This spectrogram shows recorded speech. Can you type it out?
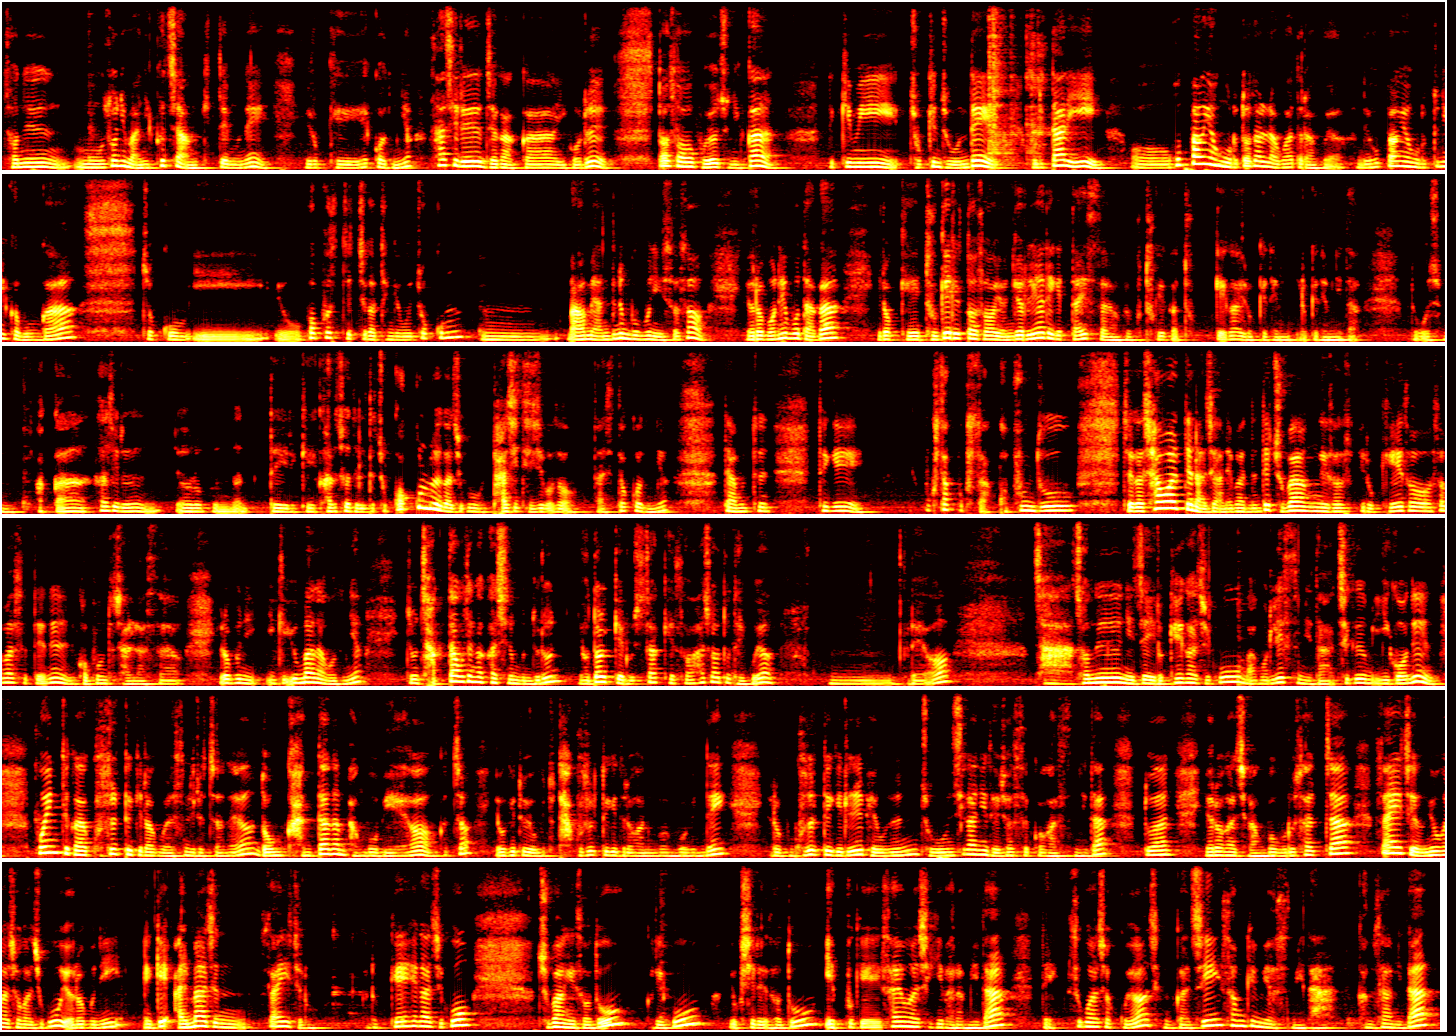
저는 뭐 손이 많이 크지 않기 때문에 이렇게 했거든요. 사실은 제가 아까 이거를 떠서 보여주니까 느낌이 좋긴 좋은데 우리 딸이 어, 호빵형으로 떠달라고 하더라고요. 근데 호빵형으로 뜨니까 뭔가 조금 이 요 퍼프 스티치 같은 경우에 조금 음, 마음에 안 드는 부분이 있어서 여러 번 해보다가 이렇게 두 개를 떠서 연결을 해야 되겠다 했어요. 그리고 두 개가 두 개가 이렇게 됩, 이렇게 됩니다. 그리고 좀 아까 사실은 여러분한테 이렇게 가르쳐 드릴 때 좀 거꾸로 해가지고 다시 뒤집어서 다시 떴거든요. 근데 아무튼 되게 복삭복삭 거품도 제가 샤워할 때는 아직 안 해봤는데 주방에서 이렇게 해서 써봤을 때는 거품도 잘 났어요. 여러분이 이게 요만하거든요. 좀 작다고 생각하시는 분들은 8개로 시작해서 하셔도 되고요. 음, 그래요. 자, 저는 이제 이렇게 해가지고 마무리를 했습니다. 지금 이거는 포인트가 구슬뜨기라고 말씀드렸잖아요. 너무 간단한 방법이에요. 그쵸? 여기도 여기도 다 구슬뜨기 들어가는 방법인데 여러분 구슬뜨기를 배우는 좋은 시간이 되셨을 것 같습니다. 또한 여러 가지 방법으로 살짝 사이즈 응용하셔가지고 여러분이에게 알맞은 사이즈로 그렇게 해가지고 주방에서도 그리고 욕실에서도 예쁘게 사용하시기 바랍니다. 네, 수고하셨고요. 지금까지 섬김이었습니다. 감사합니다.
